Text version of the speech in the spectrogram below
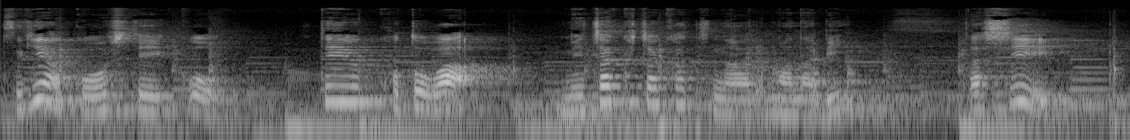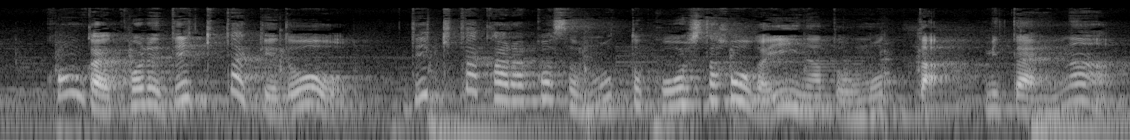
次はこうしていこうっていうことはめちゃくちゃ価値のある学びだし今回これできたけどできたからこそもっとこうした方がいいなと思ったみたいな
